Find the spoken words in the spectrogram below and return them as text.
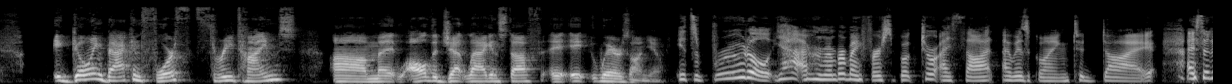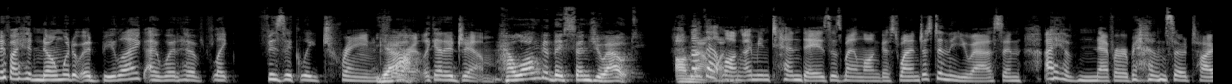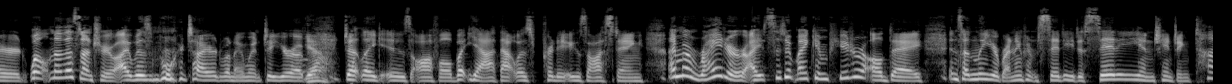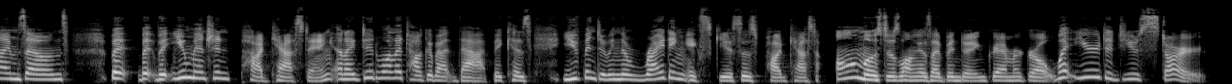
it, going back and forth three times, um, all the jet lag and stuff, it, it, wears on you. It's brutal. Yeah. I remember my first book tour. I thought I was going to die. I said if I had known what it would be like, I would have like physically trained yeah. for it, like at a gym. How long did they send you out? Not that, that long. I mean, 10 days is my longest one just in the US. And I have never been so tired. Well, no, that's not true. I was more tired when I went to Europe. Yeah. Jet lag is awful. But yeah, that was pretty exhausting. I'm a writer. I sit at my computer all day and suddenly you're running from city to city and changing time zones. But, but, but you mentioned podcasting and I did want to talk about that because you've been doing the writing excuses podcast almost as long as I've been doing Grammar Girl. What year did you start?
